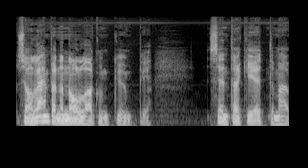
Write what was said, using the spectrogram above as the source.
se on lähempänä nollaa kuin kymppiä sen takia, että mä,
